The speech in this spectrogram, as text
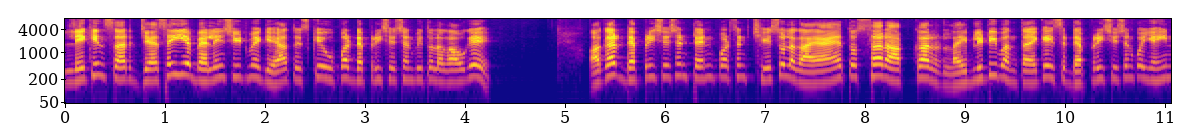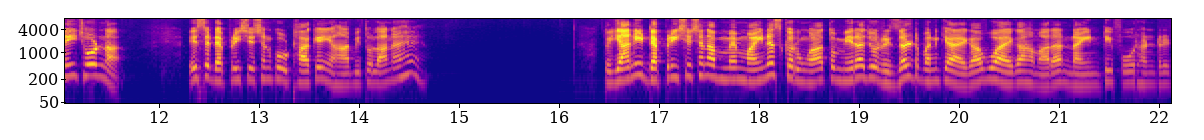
लेकिन सर, जैसे ही ये बैलेंस शीट में गया तो इसके ऊपर डेप्रीशिएशन भी तो लगाओगे। अगर डेप्रीशिएशन टेन परसेंट छह सौ लगाया है तो सर आपका लाइबिलिटी बनता है कि इस डेप्रीशिएशन को यही नहीं छोड़ना। इस डेप्रीशिएशन को उठा के यहाँ भी तो लाना है। तो यानी डेप्रीशिएशन अब मैं माइनस करूँगा तो मेरा जो रिज़ल्ट बन के आएगा, वो आएगा हमारा 9400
